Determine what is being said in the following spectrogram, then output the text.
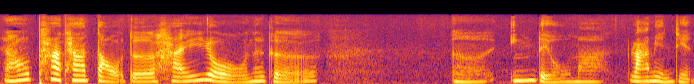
然后怕它倒的还有那个呃英流吗？拉面店。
